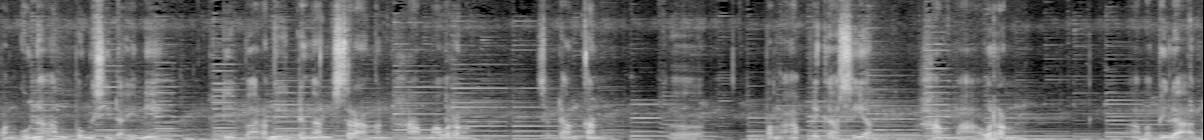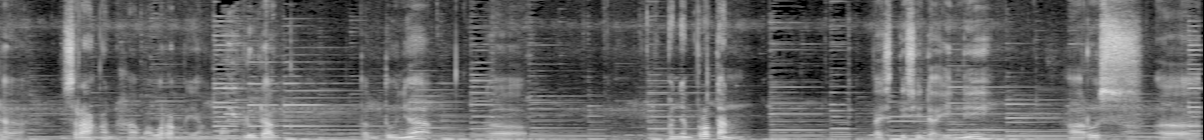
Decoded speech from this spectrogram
penggunaan fungisida ini dibarengi dengan serangan hama wereng. Sedangkan pengaplikasian hama wereng apabila ada serangan hama wereng yang membludak tentunya eh, penyemprotan pestisida ini harus eh,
